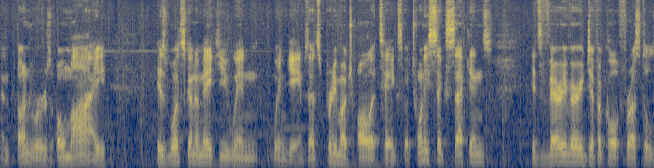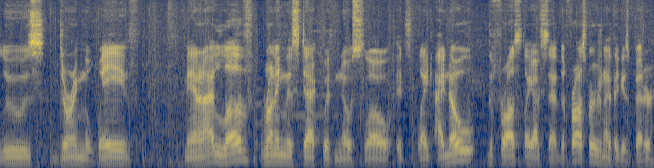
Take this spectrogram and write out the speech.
and Thunderers, oh my, is what's going to make you win win games. That's pretty much all it takes. But 26 seconds, it's very very difficult for us to lose during the wave. Man, and I love running this deck with no slow. It's like I know the frost, like I've said, the frost version I think is better,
